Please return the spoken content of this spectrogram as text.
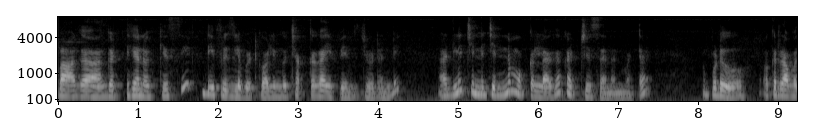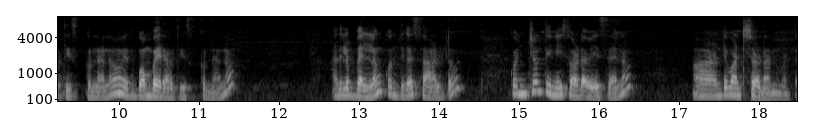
బాగా గట్టిగా నొక్కేసి డీప్ ఫ్రిడ్జ్లో పెట్టుకోవాలి. ఇంకో చక్కగా అయిపోయింది చూడండి. అట్లే చిన్న చిన్న ముక్కల్లాగా కట్ చేశాను అనమాట ఇప్పుడు ఒక రవ్వ తీసుకున్నాను. ఇది బొంబాయి రవ్వ తీసుకున్నాను. అందులో బెల్లం కొద్దిగా సాల్ట్ కొంచెం తిని సోడా వేసాను. అంటే వంట సోడా అనమాట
